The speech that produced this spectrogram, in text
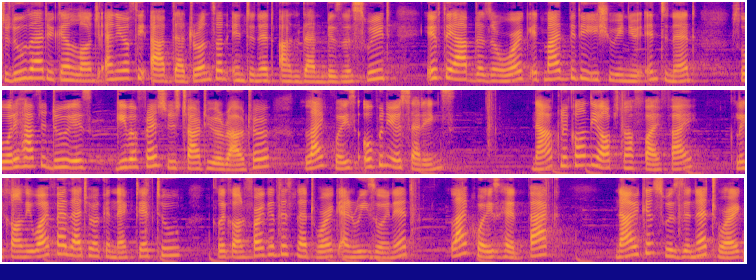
To do that, you can launch any of the app that runs on internet other than Business Suite. If the app doesn't work, it might be the issue in your internet. So what you have to do is give a fresh restart to your router. Likewise, open your settings. Now click on the option of Wi-Fi. Click on the Wi-Fi that you are connected to. Click on forget this network and rejoin it. Likewise, head back now you can switch the network.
